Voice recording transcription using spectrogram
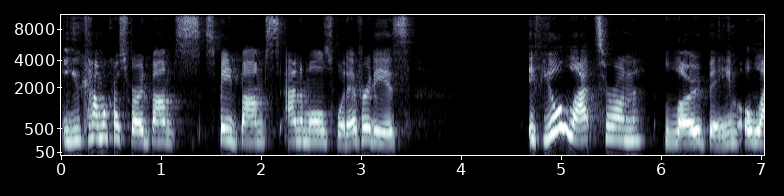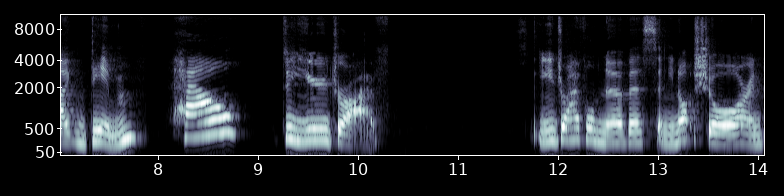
you come across road bumps, speed bumps, animals, whatever it is. If your lights are on low beam or like dim, how do you drive? You drive all nervous and you're not sure and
